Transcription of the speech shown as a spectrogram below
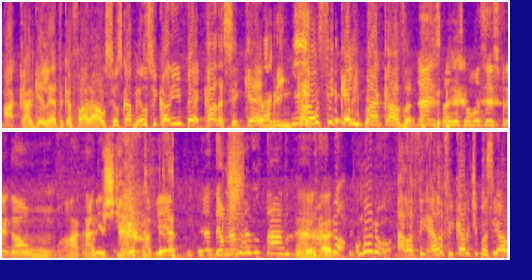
A carga elétrica fará os seus cabelos ficarem em pé. Cara, você quer Pra brincar quê? ou você quer limpar a casa? Não, isso aí é só você esfregar um, a caneta na cabeça e já tem o mesmo resultado, cara. Verdade. Não, mano, ela, fi- ela ficava tipo assim, ó,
